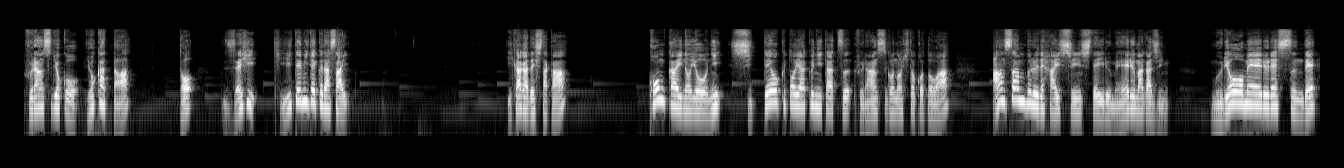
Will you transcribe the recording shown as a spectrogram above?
フランス旅行良かったと、ぜひ聞いてみてください。いかがでしたか今回のように知っておくと役に立つフランス語の一言は、アンサンブルで配信しているメールマガジン、無料メールレッスンで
